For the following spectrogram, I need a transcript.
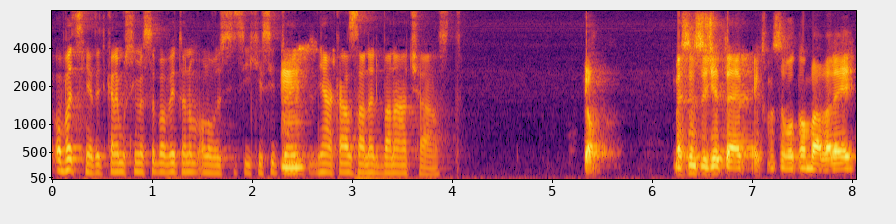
obecně, teďka nemusíme se bavit jenom o lovisticích, jestli to je hmm. nějaká zanedbaná část. Jo. Myslím si, že to je, jak jsme se o tom bavili,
